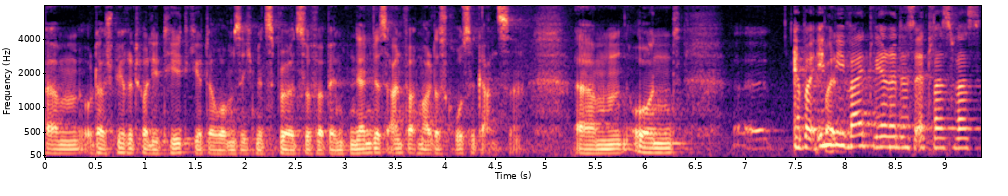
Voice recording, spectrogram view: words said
ähm, oder Spiritualität geht darum, sich mit Spirit zu verbinden. Nennen wir es einfach mal das große Ganze. Ähm, und äh, aber inwieweit wäre das etwas, was,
